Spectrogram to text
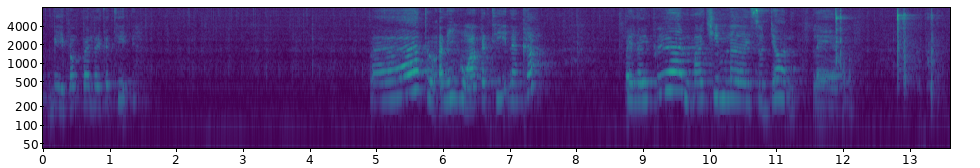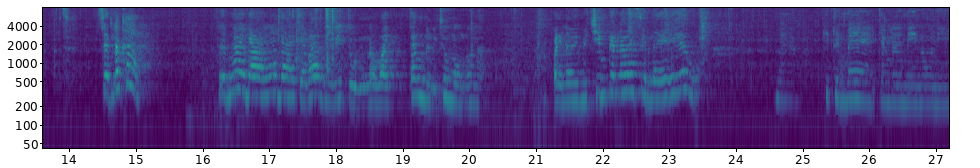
ๆ บีบลงไปเลยกะทิปาถูกอันนี้หัวกะทินะคะ ไปเลยเพื่อนมาชิมเลยสุดยอดแล้ว เสร็จแล้วค่ะ เสร็จง่ายได้ง่ายได้แต่ว่าวีวิตุนเอาไว้ตั้งหนึ่งชั่วโมงแล้วล่ะ ไปเลยมาชิมกันเลยเสร็จแล้วแม่คิดถึงแม่จังเลยเมนูนี้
